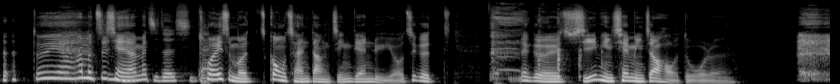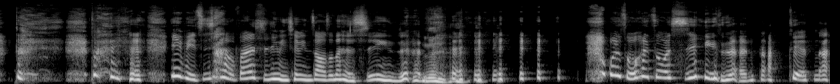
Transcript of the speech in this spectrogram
对呀、啊，他们之前还没值得期待推什么共产党景点旅游，这个那个习近平签名照好多了。对对，一比之下，我发现习近平签名照真的很吸引人。为什么会这么吸引人呢、啊？天哪！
